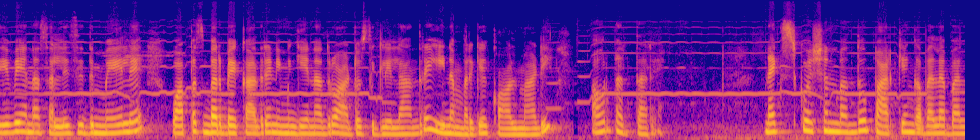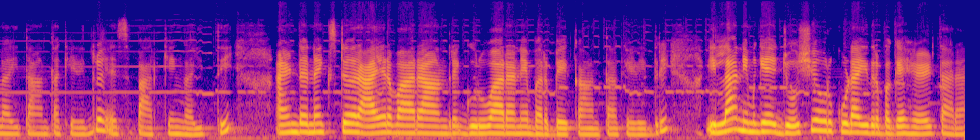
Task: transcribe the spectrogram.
ಸೇವೆಯನ್ನು ಸಲ್ಲಿಸಿದ ಮೇಲೆ ವಾಪಸ್ ಬರಬೇಕಾದ್ರೆ ನಿಮಗೇನಾದರೂ ಆಟೋ ಸಿಗಲಿಲ್ಲ ಅಂದರೆ ಈ ನಂಬರ್ಗೆ ಕಾಲ್ ಮಾಡಿ ಅವ್ರು ಬರ್ತಾರೆ. ನೆಕ್ಸ್ಟ್ ಕ್ವೆಶನ್ ಬಂದು ಪಾರ್ಕಿಂಗ್ ಅವೈಲೇಬಲ್ ಐತಾ ಅಂತ ಕೇಳಿದ್ರು ಎಸ್ ಪಾರ್ಕಿಂಗ್ ಐತಿ. ಆ್ಯಂಡ್ ನೆಕ್ಸ್ಟ್ ರಾಯರ ವಾರ ಅಂದರೆ ಗುರುವಾರನೇ ಬರಬೇಕಾ ಅಂತ ಕೇಳಿದ್ರಿ. ಇಲ್ಲ, ನಿಮಗೆ ಜೋಶಿ ಅವರು ಕೂಡ ಇದ್ರ ಬಗ್ಗೆ ಹೇಳ್ತಾರೆ.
